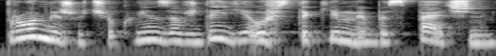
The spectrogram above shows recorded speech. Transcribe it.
проміжочок він завжди є ось таким небезпечним.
